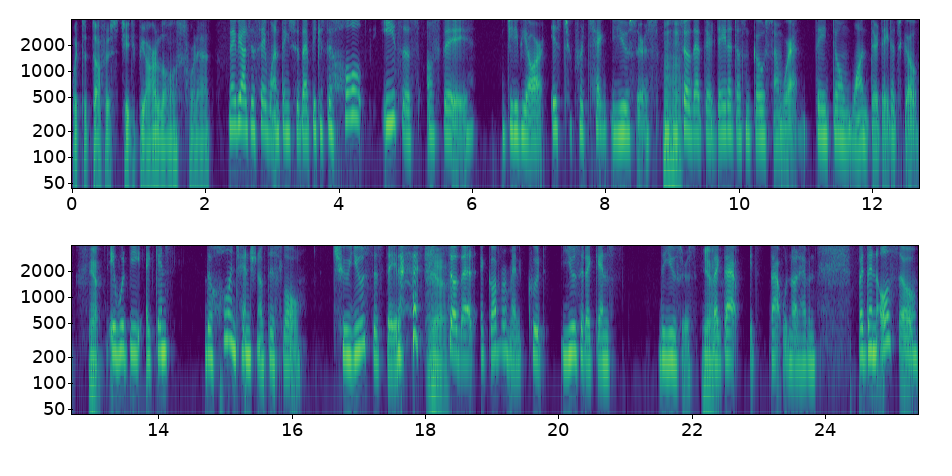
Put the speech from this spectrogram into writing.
with the toughest GDPR laws for that. Maybe I'll just say one thing to that because the whole ethos of the GDPR is to protect users mm-hmm. so that their data doesn't go somewhere they don't want their data to go. Yeah. It would be against the whole intention of this law to use this data Yeah. so that a government could use it against the users. Yeah. Like that it that would not happen. But then also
